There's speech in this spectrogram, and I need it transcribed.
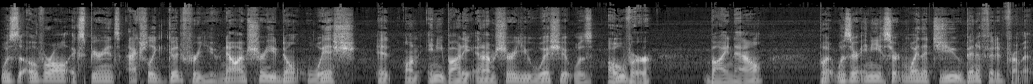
Was the overall experience actually good for you? Now, I'm sure you don't wish it on anybody, and I'm sure you wish it was over by now, but was there any certain way that you benefited from it?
